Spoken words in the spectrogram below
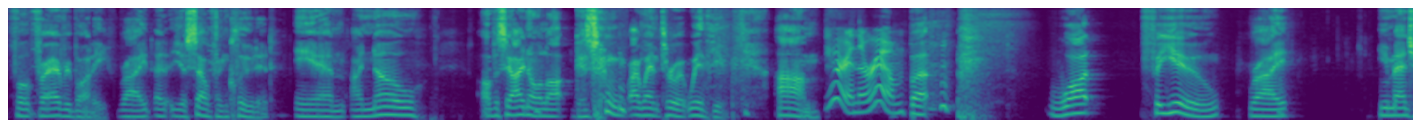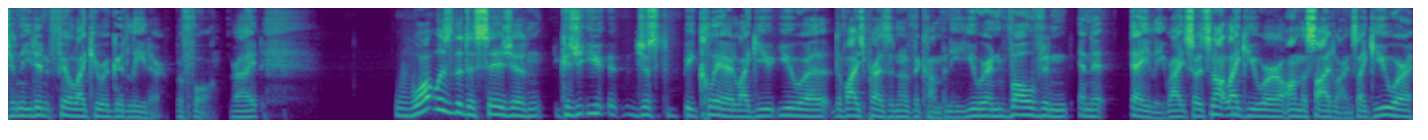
for for everybody right? Uh, yourself included. And i know obviously i know a lot because i went through it with you. Um you were in the room. but what for you, right? You mentioned that you didn't feel like you were a good leader before, right? What was the decision? Because you, you, just to be clear, like you, you were the vice president of the company. You were involved in in it daily, right? So it's not like you were on the sidelines. Like you were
